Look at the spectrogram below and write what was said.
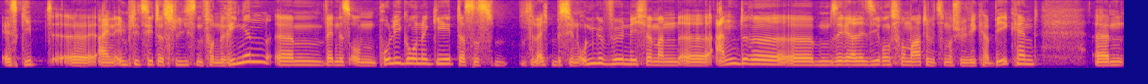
Es gibt äh, ein implizites Schließen von Ringen, ähm, wenn es um Polygone geht. Das ist vielleicht ein bisschen ungewöhnlich, wenn man äh, andere ähm, Serialisierungsformate wie zum Beispiel WKB kennt. Ähm,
